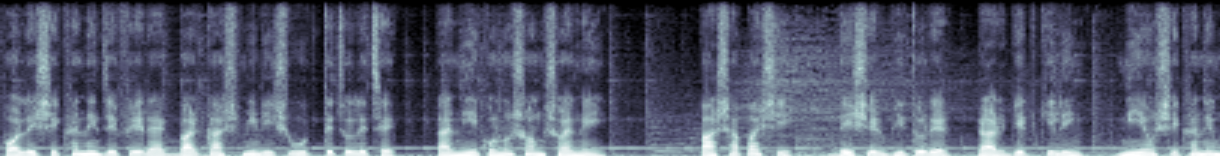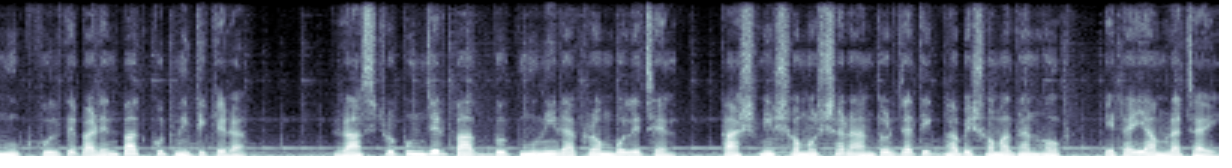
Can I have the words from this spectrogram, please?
ফলে সেখানে যে ফের একবার কাশ্মীর ইস্যু উঠতে চলেছে, তা নিয়ে কোনো সংশয় নেই। পাশাপাশি দেশের ভিতরের টার্গেট কিলিং নিয়েও সেখানে মুখ খুলতে পারেন পাক কূটনীতিকেরা। রাষ্ট্রপুঞ্জের পাক দূত মুনির আকরম বলেছেন, কাশ্মীর সমস্যার আন্তর্জাতিকভাবে সমাধান হোক, এটাই আমরা চাই।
